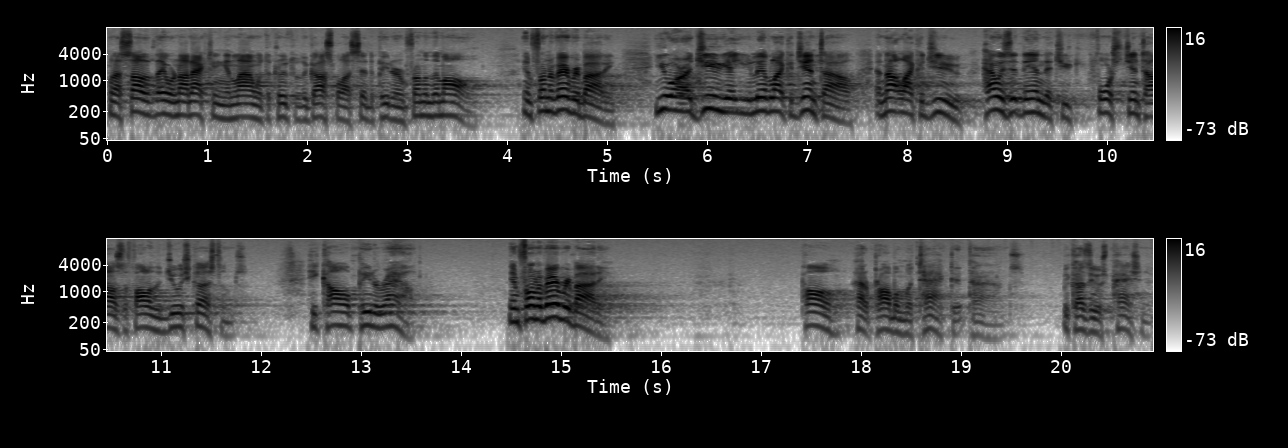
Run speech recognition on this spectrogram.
When I saw that they were not acting in line with the truth of the gospel, I said to Peter in front of them all, in front of everybody. You are a Jew, yet you live like a Gentile and not like a Jew. How is it then that you force Gentiles to follow the Jewish customs? He called Peter out in front of everybody. Paul had a problem with tact at times because he was passionate.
